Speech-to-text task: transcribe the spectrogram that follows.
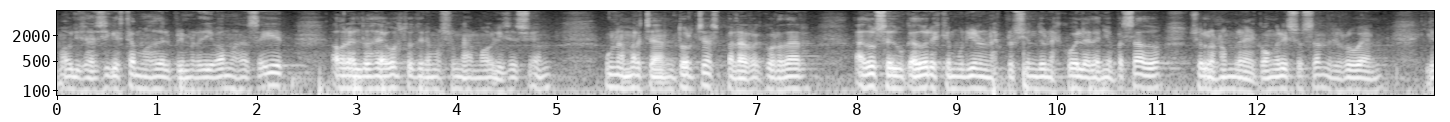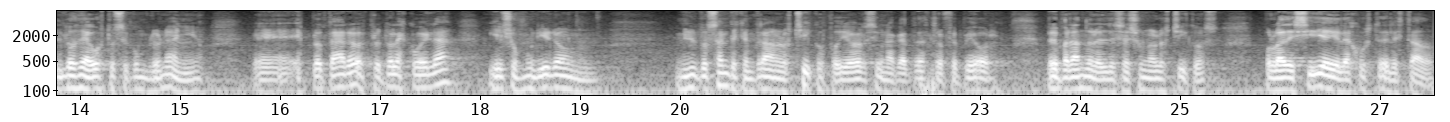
movilizados. Así que estamos desde el primer día, vamos a seguir. Ahora el 2 de agosto tenemos una movilización, una marcha de antorchas para recordar a dos educadores que murieron en la explosión de una escuela el año pasado. Yo los nombré en el Congreso, Sandra y Rubén, y el 2 de agosto se cumple un año. Eh, explotaron, explotó la escuela y ellos murieron minutos antes que entraran los chicos, podía haber sido una catástrofe peor, preparándole el desayuno a los chicos por la desidia y el ajuste del Estado.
